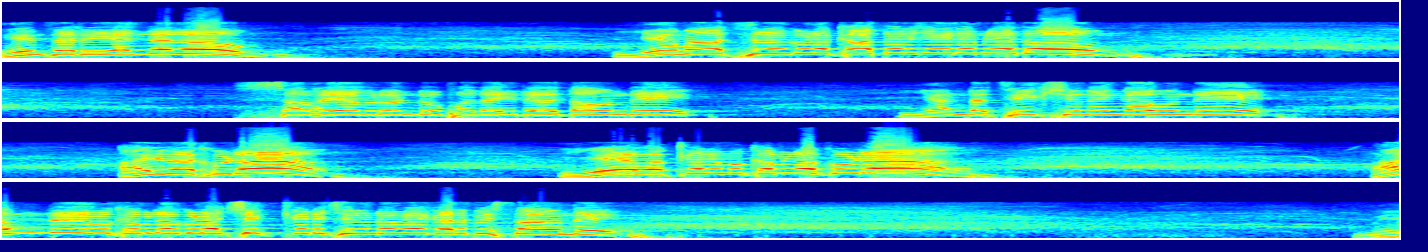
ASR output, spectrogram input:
ఇంతటి ఎండలు? ఏమాత్రం కూడా ఖాతరు చేయడం లేదు. సమయం రెండు పదహైదు అవుతా ఉంది. ఎండ తీక్షణంగా ఉంది. అయినా కూడా ఏ ఒక్కరి ముఖంలో కూడా అందరి ముఖంలో కూడా చిక్కటి చిరునవ్వే కనిపిస్తా ఉంది. మీ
